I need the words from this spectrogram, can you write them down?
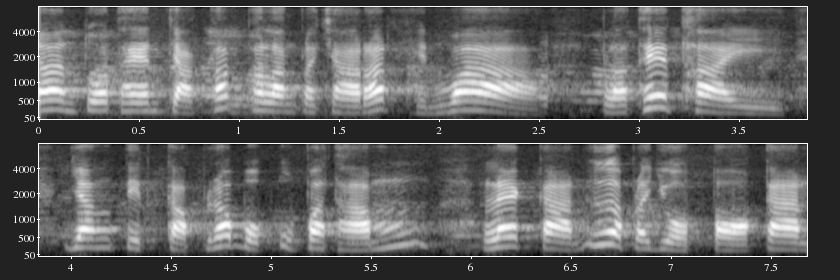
ด้านตัวแทนจากพรรคพลังประชารัฐเห็นว่าประเทศไทยยังติดกับระบบอุปถัมภ์และการเอื้อประโยชน์ต่อกัน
